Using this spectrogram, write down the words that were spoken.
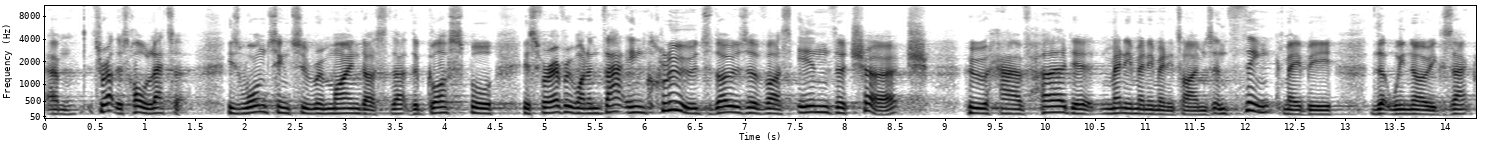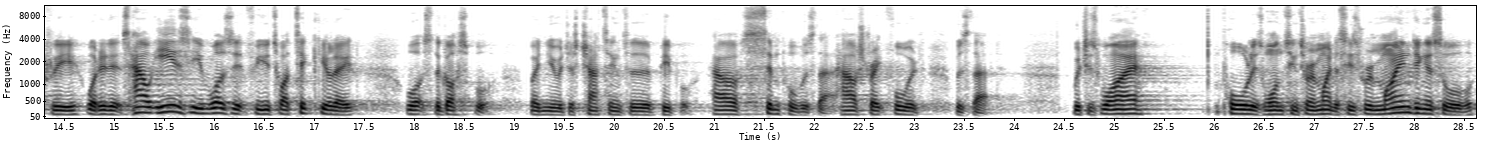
um, throughout this whole letter, he's wanting to remind us that the gospel is for everyone, and that includes those of us in the church who have heard it many, many, many times and think maybe that we know exactly what it is. How easy was it for you to articulate what's the gospel when you were just chatting to people? How simple was that? How straightforward was that? Which is why Paul is wanting to remind us. He's reminding us all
